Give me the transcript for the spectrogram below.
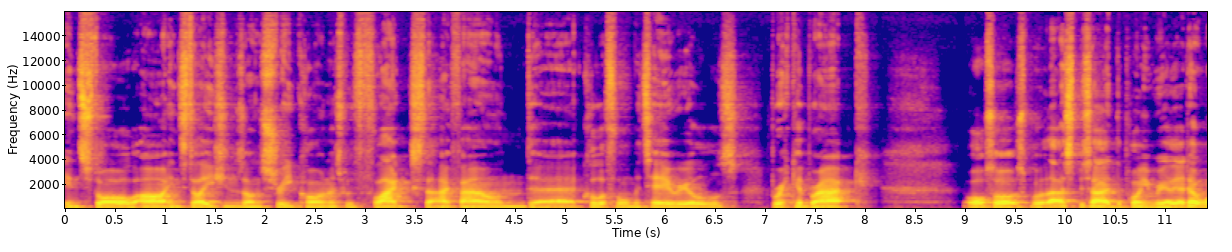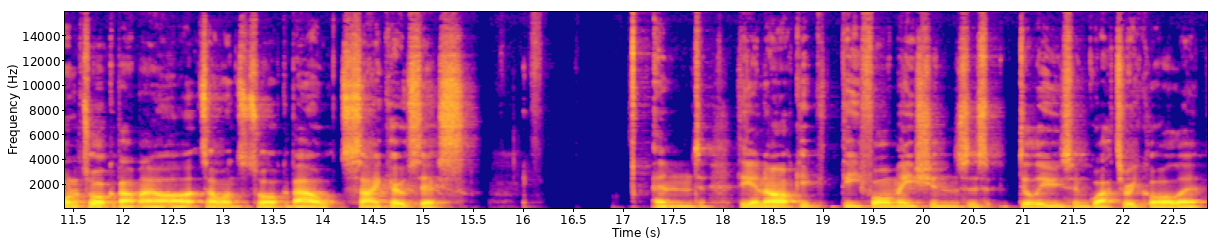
install art installations on street corners with flags that I found, uh, colourful materials, bric-a-brac, all sorts. But that's beside the point, really. I don't want to talk about my art. I want to talk about psychosis and the anarchic deformations, as Deleuze and Guattari call it.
